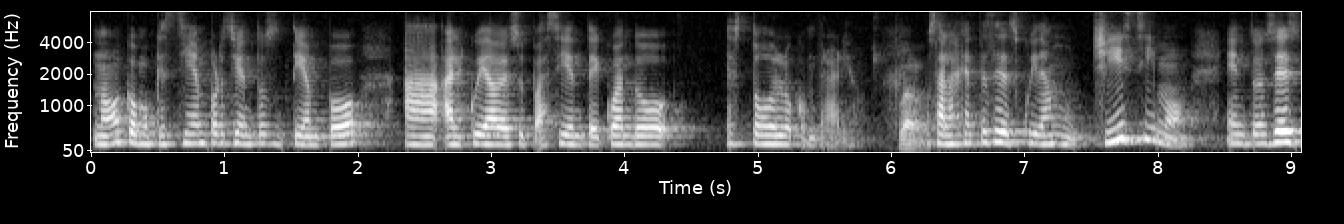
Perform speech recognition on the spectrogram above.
¿no? Como que 100% su tiempo al cuidado de su paciente, cuando es todo lo contrario. O sea, la gente se descuida muchísimo. Entonces,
